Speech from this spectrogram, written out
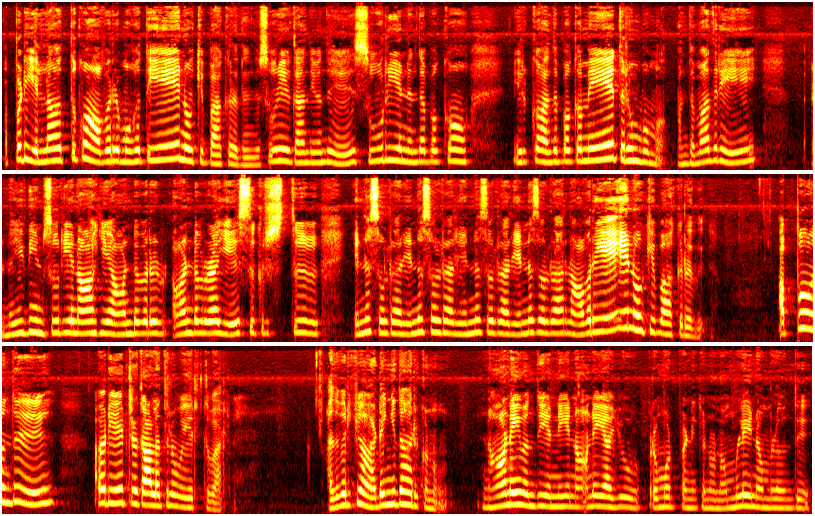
அப்படி எல்லாத்துக்கும் அவர் முகத்தையே நோக்கி பார்க்கறது. இந்த சூரியகாந்தி வந்து சூரியன் எந்த பக்கம் இருக்கோ அந்த பக்கமே திரும்புமா. அந்த மாதிரி நீதியின் சூரியன் ஆகிய ஆண்டவர் ஆண்டவராக இயேசு கிறிஸ்து என்ன சொல்கிறார் என்ன சொல்கிறார் என்ன சொல்கிறார் என்ன சொல்றாருன்னு அவரையே நோக்கி பார்க்கறது. அப்போ வந்து அவர் ஏற்ற காலத்தில் உயர்த்துவார். அது வரைக்கும் அடங்கி தான் இருக்கணும். நானே வந்து என்னையே நானே ஐயோ ப்ரமோட் பண்ணிக்கணும். நம்மளே நம்மளை வந்து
